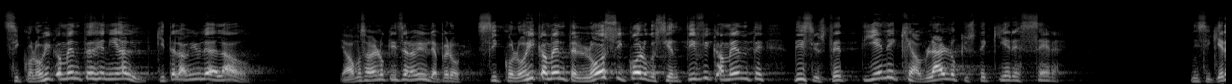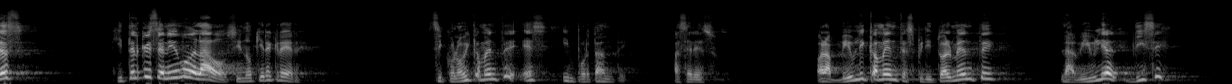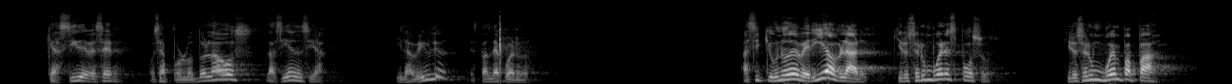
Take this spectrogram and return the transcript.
Psicológicamente es genial, quite la Biblia de lado. Ya vamos a ver lo que dice la Biblia, pero psicológicamente, los psicólogos, científicamente, dice, usted tiene que hablar lo que usted quiere ser. Ni siquiera es, quite el cristianismo de lado si no quiere creer. Psicológicamente es importante hacer eso. Ahora, bíblicamente, espiritualmente, la Biblia dice que así debe ser. O sea, por los dos lados, la ciencia y la Biblia están de acuerdo. Así que uno debería hablar, quiero ser un buen esposo, quiero ser un buen papá,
